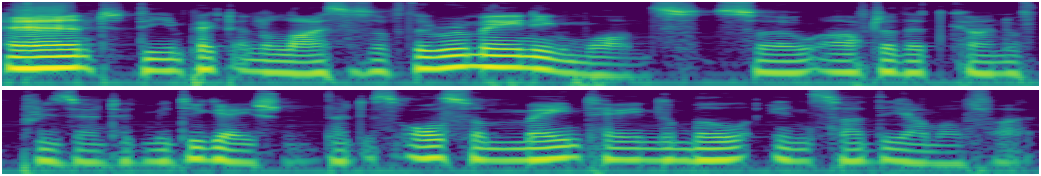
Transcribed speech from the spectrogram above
And the impact analysis of the remaining ones. So after that kind of presented mitigation. That is also maintainable inside the YAML file.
